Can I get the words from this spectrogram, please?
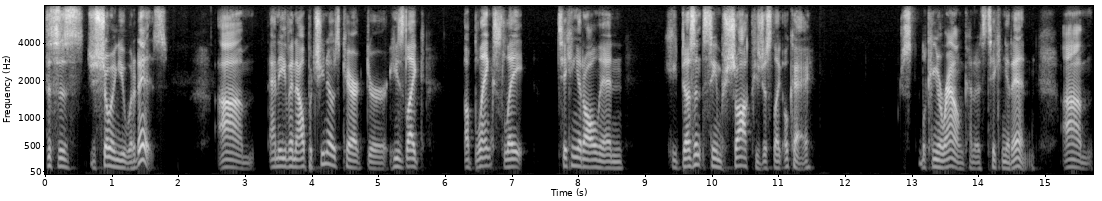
this is just showing you what it is. Um, and even Al Pacino's character, he's like a blank slate, taking it all in. He doesn't seem shocked. He's just like, okay, just looking around, kind of taking it in. Um,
